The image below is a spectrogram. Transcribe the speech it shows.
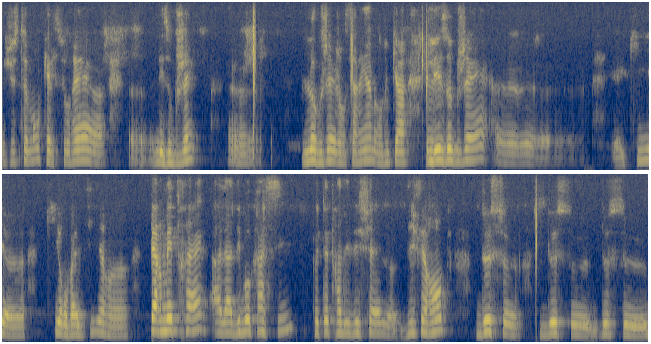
justement, quels seraient les objets L'objet, j'en sais rien, mais en tout cas, les objets qui, euh, qui, on va dire, euh, permettrait à la démocratie, peut-être à des échelles différentes, de se, de se, de se,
